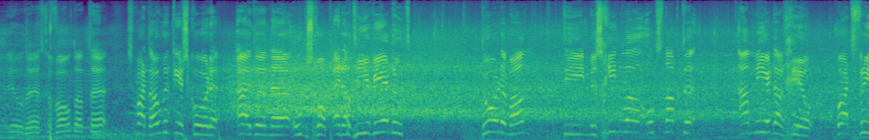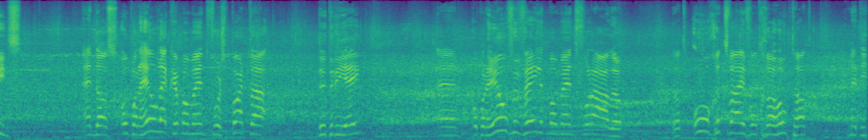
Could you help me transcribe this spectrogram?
Je wilde het geval dat uh, Sparta ook een keer scoorde uit een uh, hoekschop. En dat hier weer doet. Door de man die misschien wel ontsnapte aan meer dan geel. Bart Vriends. En dat is op een heel lekker moment voor Sparta de 3-1. En op een heel vervelend moment voor ADO. Dat ongetwijfeld gehoopt had met die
